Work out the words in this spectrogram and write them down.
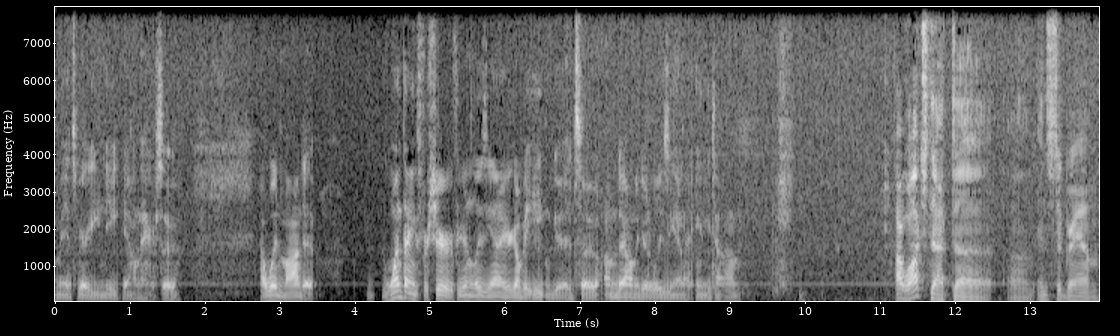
I mean it's very unique down there. So I wouldn't mind it. One thing's for sure: if you're in Louisiana, you're going to be eating good. So I'm down to go to Louisiana anytime. I watched that uh, um, Instagram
